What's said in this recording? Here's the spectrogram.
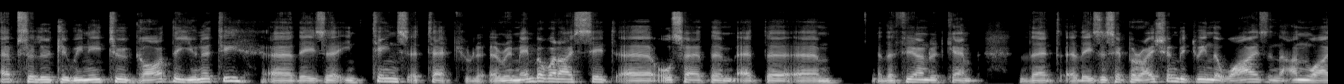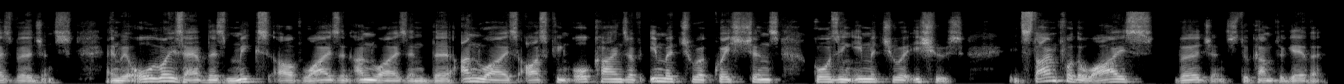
Absolutely. We need to guard the unity. Uh, there's an intense attack. Remember what I said uh, also at the, at the, um, the 300 camp that uh, there's a separation between the wise and the unwise virgins. And we always have this mix of wise and unwise, and the unwise asking all kinds of immature questions, causing immature issues. It's time for the wise virgins to come together,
